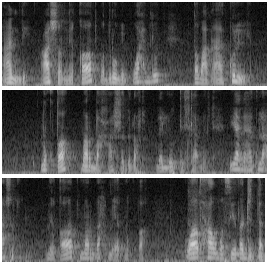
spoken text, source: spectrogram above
عندي عشر نقاط مضروبة بواحد لوت طبعا على كل نقطة مربح عشرة دولار للوت الكامل. يعني على كل عشر نقاط مربح مئة نقطة. واضحة وبسيطة جدا.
